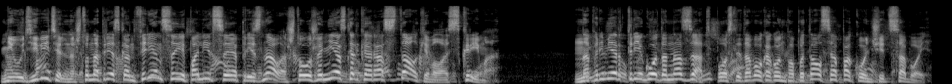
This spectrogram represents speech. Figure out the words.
Неудивительно, что на пресс-конференции полиция признала, что уже несколько раз сталкивалась с Крима. Например, три года назад, после того, как он попытался покончить с собой.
